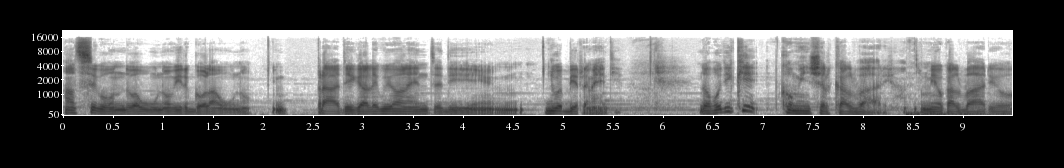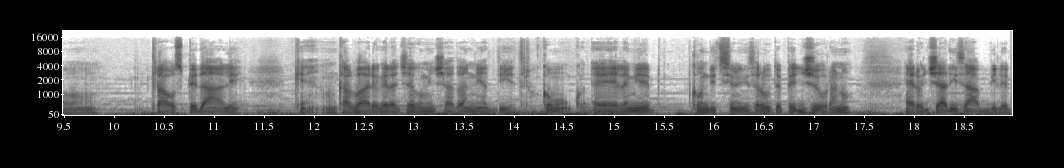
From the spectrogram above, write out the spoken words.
al secondo a 1,1. In pratica l'equivalente di mm, due birre medie. Dopodiché comincia il calvario, il mio calvario tra ospedali, che è un calvario che era già cominciato anni addietro. Comunque, eh, le mie condizioni di salute peggiorano, ero già disabile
